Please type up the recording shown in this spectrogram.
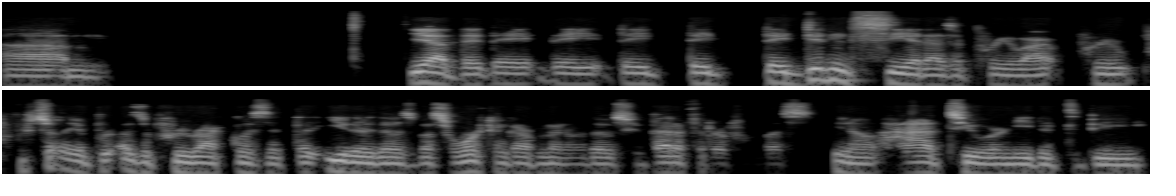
um yeah they they they they they, they didn't see it as a pre, pre certainly as a prerequisite that either those of us who worked in government or those who benefited from us you know had to or needed to be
